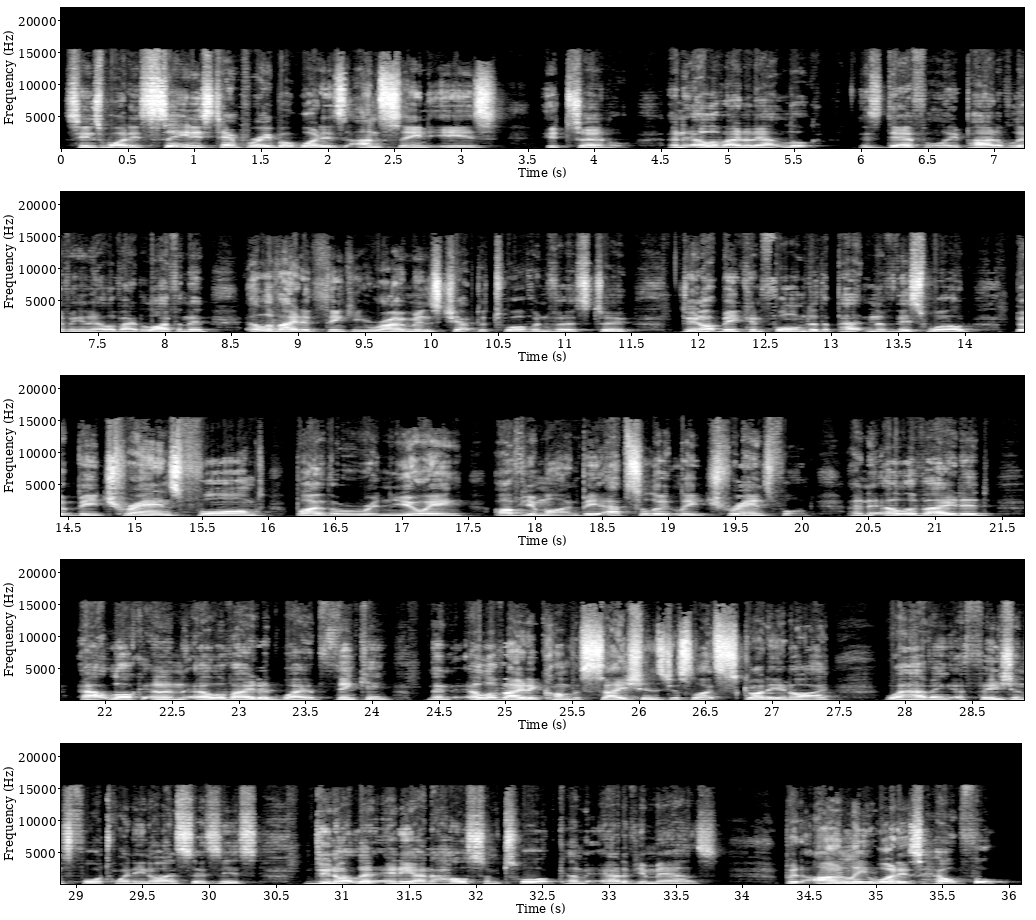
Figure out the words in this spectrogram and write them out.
since what is seen is temporary, but what is unseen is eternal. An elevated outlook is definitely part of living an elevated life. And then elevated thinking, Romans chapter 12 and verse 2. Do not be conformed to the pattern of this world, but be transformed by the renewing of your mind. Be absolutely transformed. An elevated outlook and an elevated way of thinking, then elevated conversations, just like Scotty and I we're having. Ephesians 4:29 says this, "Do not let any unwholesome talk come out of your mouths, but only what is helpful,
